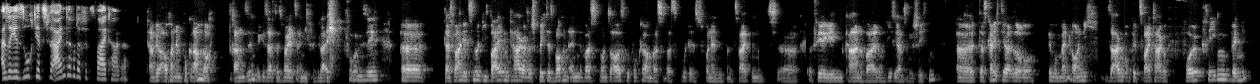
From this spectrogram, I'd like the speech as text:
Also ihr sucht jetzt für einen Tag oder für zwei Tage? Da wir auch an dem Programm noch dran sind, wie gesagt, das war jetzt eigentlich für gleich vorgesehen, äh, das waren jetzt nur die beiden Tage, also sprich das Wochenende, was wir uns so ausgeguckt haben, was, was gut ist von den, von Zeiten, äh, Ferien, Karneval und diese ganzen Geschichten. Äh, das kann ich dir also im Moment noch nicht sagen, ob wir zwei Tage voll kriegen, wenn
